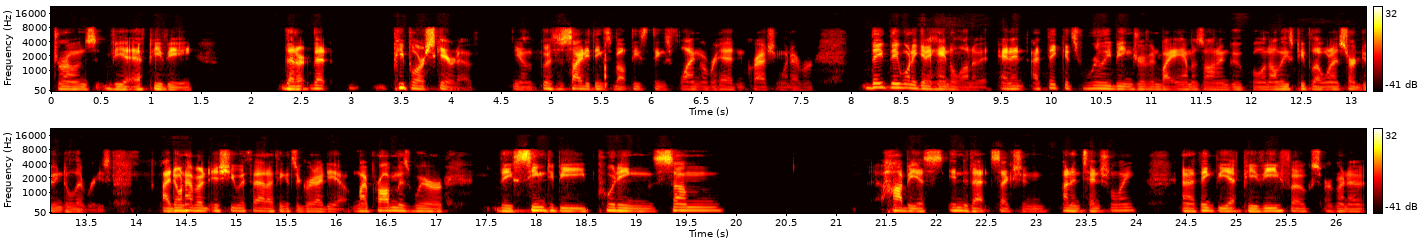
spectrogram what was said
drones via FPV that are that people are scared of. You know, the society thinks about these things flying overhead and crashing, whatever. They they want to get a handle on it, and it, I think it's really being driven by Amazon and Google and all these people that want to start doing deliveries. I don't have an issue with that. I think it's a great idea. My problem is where they seem to be putting some hobbyists into that section unintentionally, and I think the FPV folks are going to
